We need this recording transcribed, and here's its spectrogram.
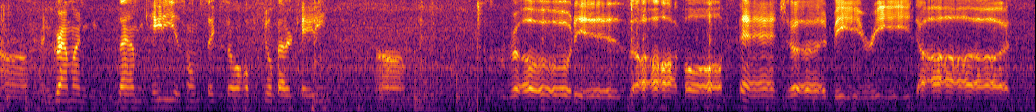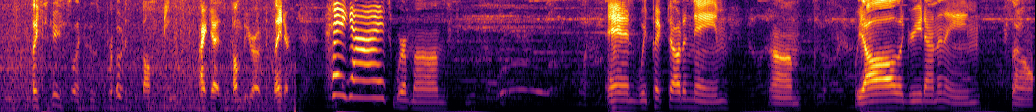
um, and grandma and them. Katie is homesick, so I hope you feel better, Katie. Um, this road is awful and should be redone. Like seriously, this road is bumpy. Alright guys, bumpy road. Later. Hey guys, we're mom's. And we picked out a name. Um, we all agreed on a name. So,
